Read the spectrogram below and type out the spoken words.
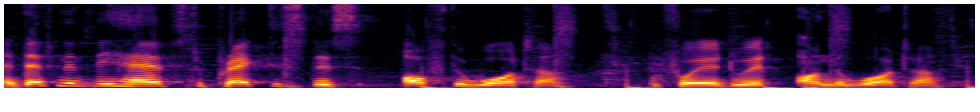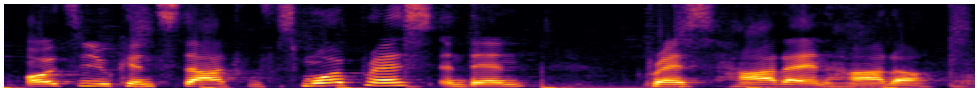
It definitely helps to practice this off the water before you do it on the water. Also you can start with a small press and then press harder and harder.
